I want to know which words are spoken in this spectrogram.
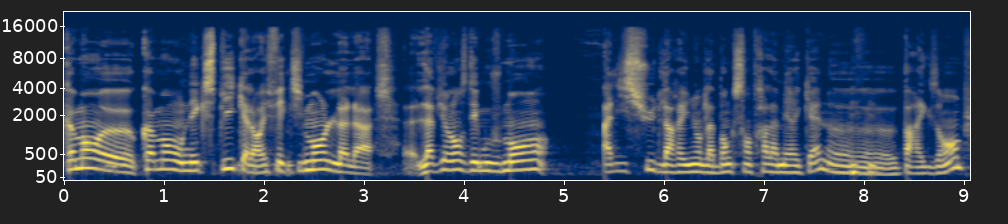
comment, euh, comment on explique alors effectivement la, la, la violence des mouvements à l'issue de la réunion de la Banque centrale américaine, euh, mhm. par exemple.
